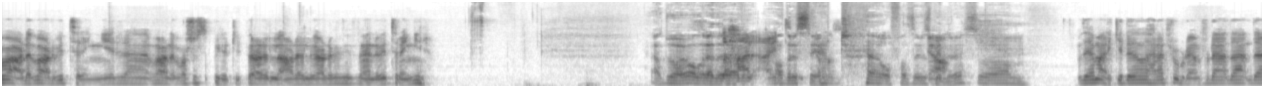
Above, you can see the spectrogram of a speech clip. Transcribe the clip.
hva, er det, hva er det vi trenger? Hva, er det, hva slags spillertyper er det, er det, er det vi mener vi trenger? Ja, du har jo allerede er adressert offensive Ja. så Det jeg merker, det her er problemet. For det, det, det,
